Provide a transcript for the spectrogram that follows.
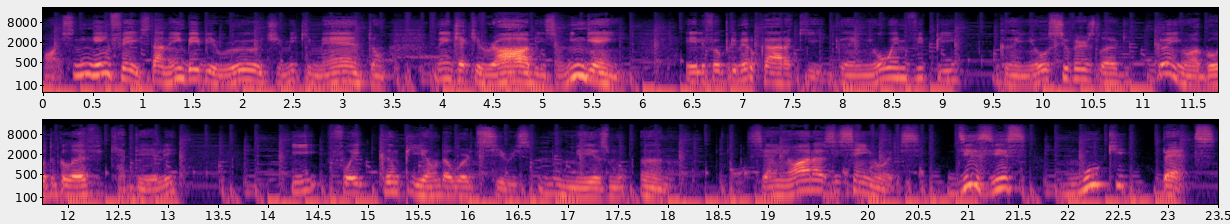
Ó, isso ninguém fez, tá? Nem Baby Ruth, Mickey Mantle, nem Jack Robinson, ninguém. Ele foi o primeiro cara que ganhou o MVP, ganhou o Silver Slug, ganhou a Gold Glove, que é dele, e foi campeão da World Series no mesmo ano. Senhoras e senhores, this is Mookie Betts.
